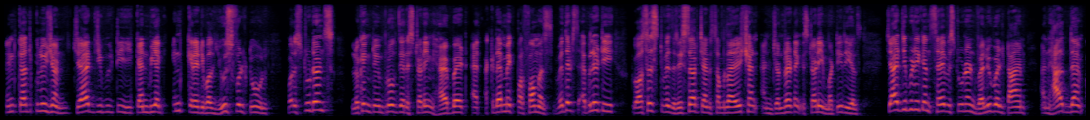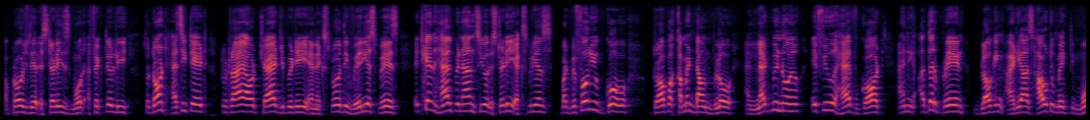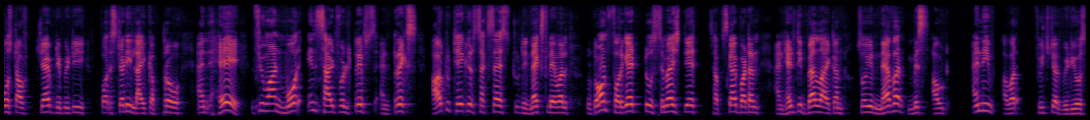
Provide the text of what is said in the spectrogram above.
In conclusion, ChatGPT can be an incredible useful tool for students looking to improve their studying habit and academic performance with its ability to assist with research and summarization and generating study materials ChatGPT can save students valuable time and help them approach their studies more effectively. So don't hesitate to try out ChatGPT and explore the various ways it can help enhance your study experience. But before you go, drop a comment down below and let me know if you have got any other brain blogging ideas how to make the most of ChatGPT for study like a pro. And hey, if you want more insightful tips and tricks how to take your success to the next level, so don't forget to smash the subscribe button and hit the bell icon so you never miss out any of our future videos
